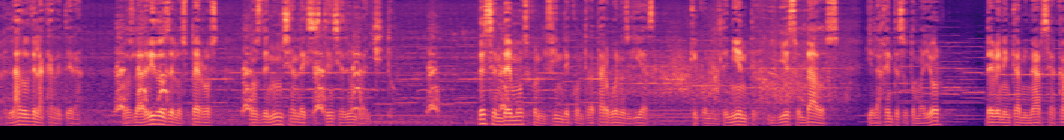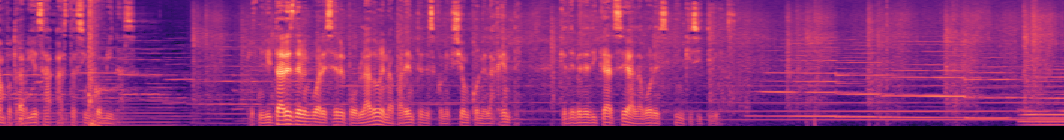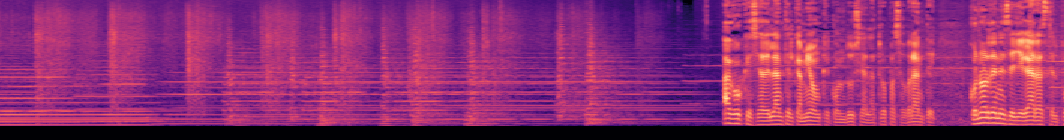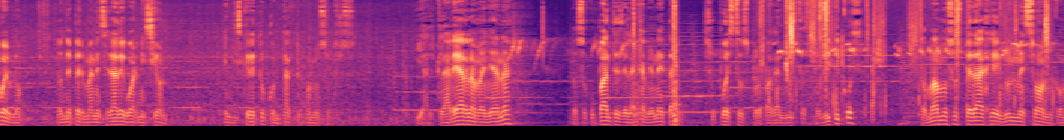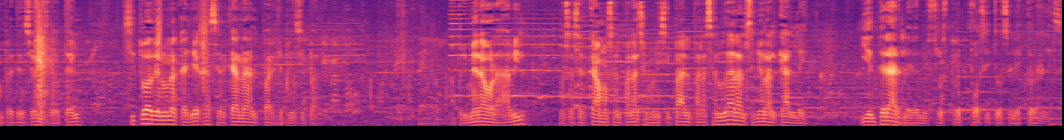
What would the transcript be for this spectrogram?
Al lado de la carretera, los ladridos de los perros nos denuncian la existencia de un ranchito. Descendemos con el fin de contratar buenos guías que con el teniente y 10 soldados y el agente Sotomayor deben encaminarse a campo traviesa hasta Cinco Minas. Los militares deben guarecer el poblado en aparente desconexión con el agente, que debe dedicarse a labores inquisitivas. Hago que se adelante el camión que conduce a la tropa sobrante, con órdenes de llegar hasta el pueblo, donde permanecerá de guarnición, en discreto contacto con nosotros. Y al clarear la mañana, los ocupantes de la camioneta, supuestos propagandistas políticos, tomamos hospedaje en un mesón con pretensiones de hotel, situado en una calleja cercana al parque principal. A primera hora hábil, nos acercamos al Palacio Municipal para saludar al señor alcalde y enterarle de nuestros propósitos electorales.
